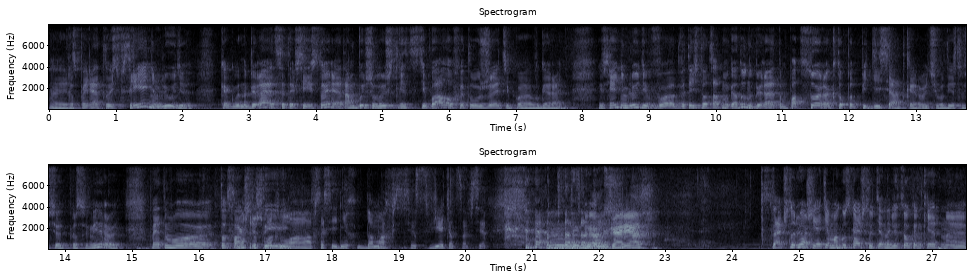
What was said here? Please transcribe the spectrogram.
э, распорядок. То есть в среднем люди как бы набирают с этой всей истории, а там больше выше 30 баллов, это уже типа выгорание. И в среднем люди в 2020 году набирают там под 40, кто под 50, короче, вот если все это просуммировать. Поэтому тот факт, Смотришь что в окно, а в соседних домах все светятся все. Прям горят. Так что, Леш, я тебе могу сказать, что у тебя на лицо конкретное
